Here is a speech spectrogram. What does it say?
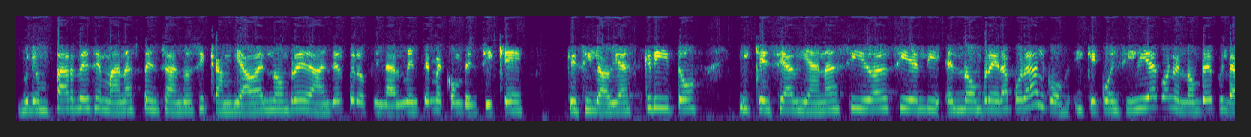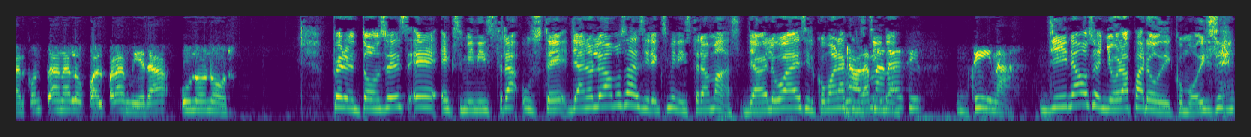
Duré un par de semanas pensando si cambiaba el nombre de Ángel, pero finalmente me convencí que, que si lo había escrito y que si había nacido así el, el nombre era por algo y que coincidía con el nombre de Pilar Contana, lo cual para mí era un honor. Pero entonces, eh, exministra, usted, ya no le vamos a decir exministra más, ya le voy a decir como Ana Cristina. Ahora me van a decir Gina. Gina o señora Parodi, como dice.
